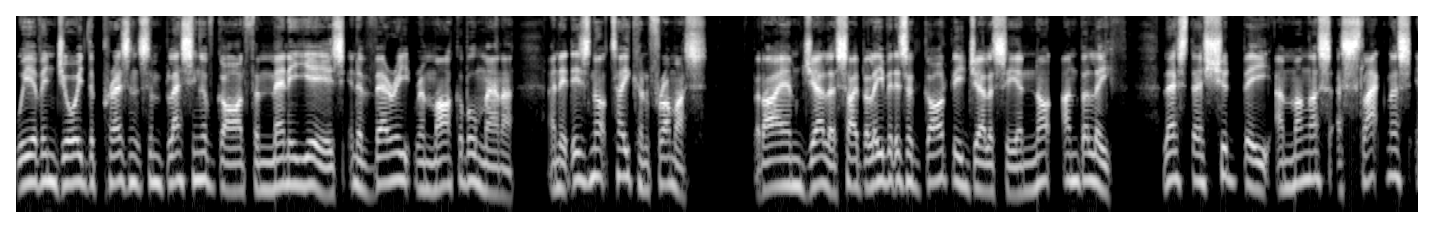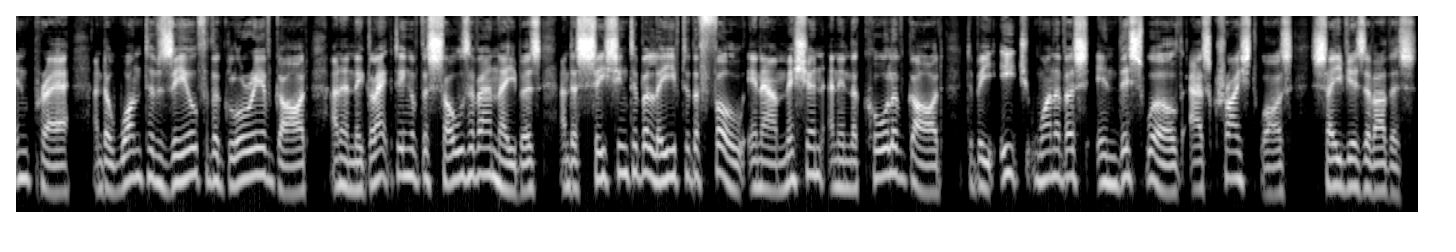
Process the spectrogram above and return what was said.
We have enjoyed the presence and blessing of God for many years in a very remarkable manner, and it is not taken from us. But I am jealous. I believe it is a godly jealousy and not unbelief, lest there should be among us a slackness in prayer and a want of zeal for the glory of God, and a neglecting of the souls of our neighbours, and a ceasing to believe to the full in our mission and in the call of God to be each one of us in this world as Christ was, saviours of others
